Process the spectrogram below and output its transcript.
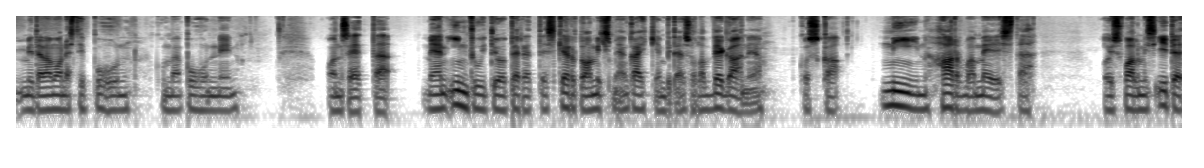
mitä mä monesti puhun, kun mä puhun, niin on se, että meidän intuitio periaatteessa kertoo, miksi meidän kaikkien pitäisi olla vegaaneja, koska niin harva meistä olisi valmis itse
